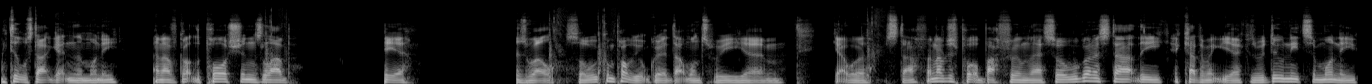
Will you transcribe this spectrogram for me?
until we start getting the money. And I've got the portions lab here as well, so we can probably upgrade that once we um, get our staff. And I've just put a bathroom there, so we're going to start the academic year because we do need some money.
